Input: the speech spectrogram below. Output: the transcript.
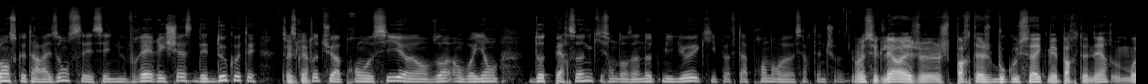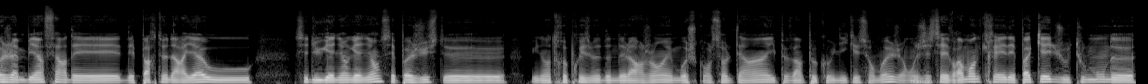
pense que tu as raison, c'est une vraie richesse des deux côtés. Parce que toi, tu apprends aussi euh, en, en, voyant d'autres personnes qui sont dans un autre milieu et qui peuvent t'apprendre euh, certaines choses. Oui, c'est clair, et je, partage beaucoup ça avec mes partenaires. Moi, j'aime bien faire des, des partenariats où c'est du gagnant-gagnant, c'est pas juste euh, une entreprise me donne de l'argent et moi je cours sur le terrain, ils peuvent un peu communiquer sur moi. Mmh. J'essaie vraiment de créer des packages où tout le monde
